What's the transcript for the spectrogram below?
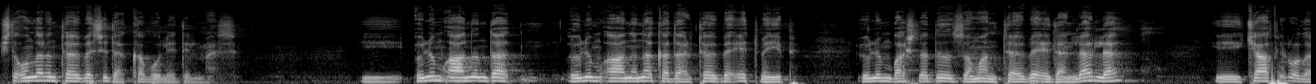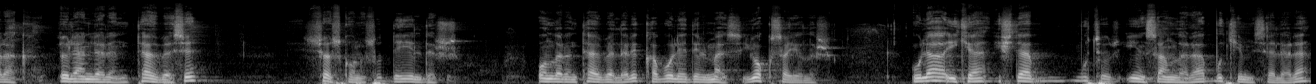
İşte onların tövbesi de kabul edilmez. Ee, ölüm anında ölüm anına kadar tövbe etmeyip ölüm başladığı zaman tövbe edenlerle e, kafir olarak ölenlerin tövbesi söz konusu değildir. Onların tevbeleri kabul edilmez, yok sayılır. Ulaike işte bu tür insanlara, bu kimselere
